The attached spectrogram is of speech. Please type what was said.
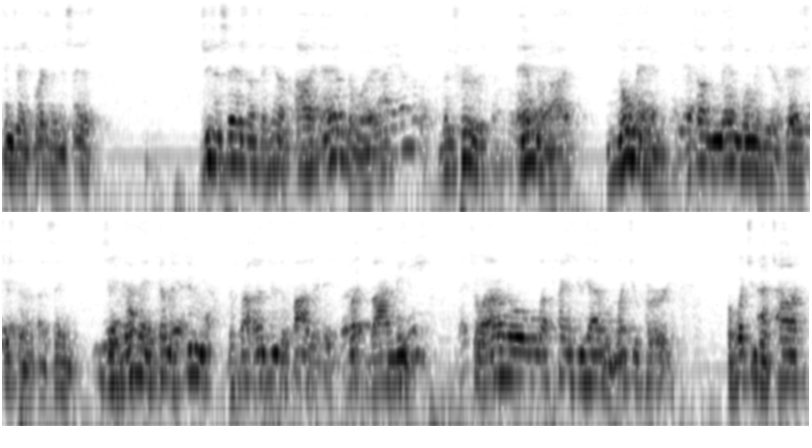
King James Version. It says, Jesus says unto him, I am the I way, am the way. the truth, and the life. No man, we're talking man, woman here, okay? It's That's just a, a thing. He Yeah. says, no man cometh Yeah. to Yeah. the fa unto the Father, ex- but by me. Me. So it. I don't know what plans you have or what you've heard, or what you've been taught.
